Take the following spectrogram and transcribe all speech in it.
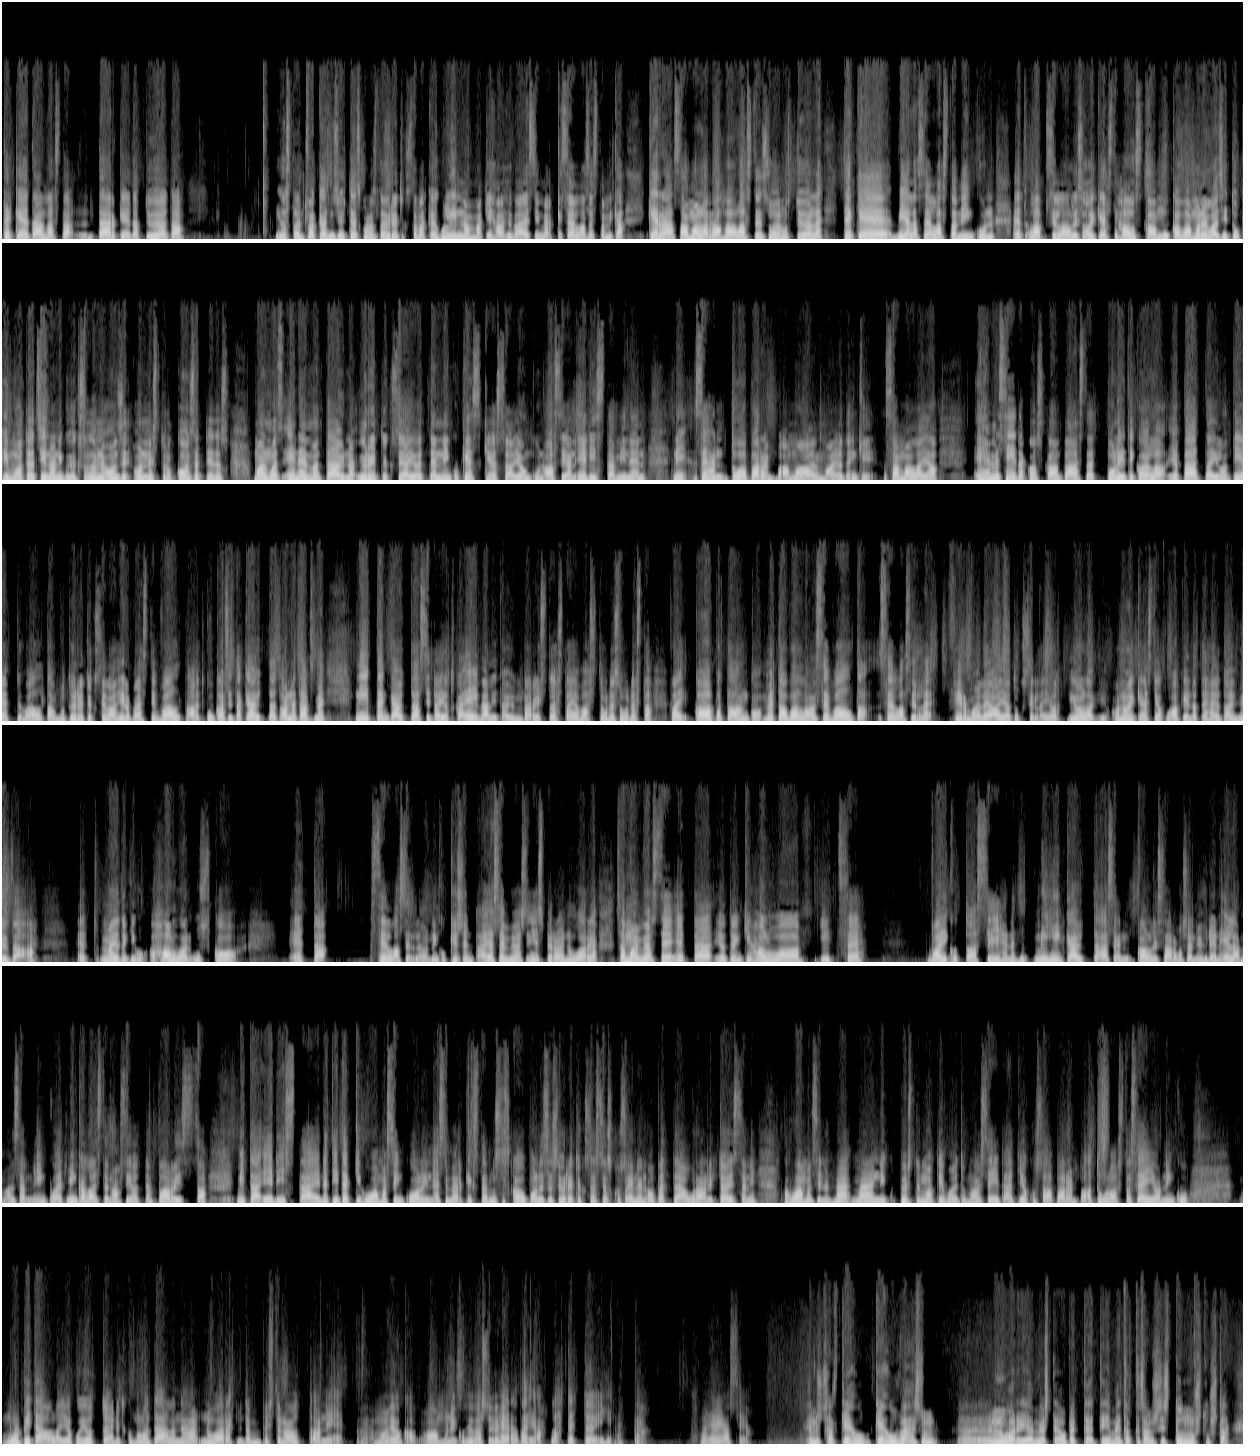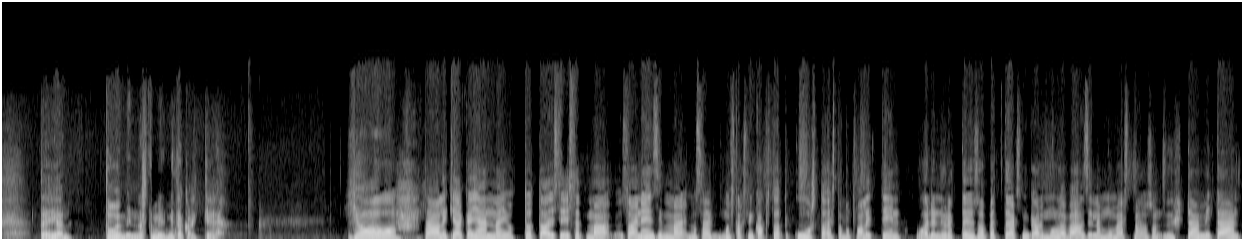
tekee tällaista tärkeää työtä josta nyt vaikka esimerkiksi yhteiskunnallisesta yrityksestä, vaikka joku Linnanmäkihan on hyvä esimerkki sellaisesta, mikä kerää samalla rahaa lastensuojelutyölle, tekee vielä sellaista, niin kuin, että lapsilla olisi oikeasti hauskaa, mukavaa, monenlaisia tukimuotoja. Että siinä on niin kuin yksi onnistunut konsepti, että jos maailma olisi enemmän täynnä yrityksiä, joiden niin kuin keskiössä on jonkun asian edistäminen, niin sehän tuo parempaa maailmaa jotenkin samalla. Ja, eihän me siitä koskaan päästä, että poliitikoilla ja päättäjillä on tietty valta, mutta yrityksillä on hirveästi valtaa, että kuka sitä käyttää. Että annetaanko me niiden käyttää sitä, jotka ei välitä ympäristöstä ja vastuullisuudesta, vai kaapataanko me tavallaan se valta sellaisille firmoille ja ajatuksille, joilla on oikeasti joku agenda tehdä jotain hyvää. Et mä jotenkin haluan uskoa, että sellaiselle on niin kysyntää ja se myös inspiroi nuoria. Samoin myös se, että jotenkin haluaa itse vaikuttaa siihen, että mihin käyttää sen kallisarvoisen yhden elämänsä, niin kuin, että minkälaisten asioiden parissa, mitä edistää. Et itsekin huomasin, kun olin esimerkiksi tämmöisessä kaupallisessa yrityksessä joskus ennen opettajauraani töissä, niin mä huomasin, että mä, mä en niin kuin pysty motivoitumaan siitä, että joku saa parempaa tulosta. Se ei ole niin kuin, mulla pitää olla joku juttu, ja nyt kun mulla on täällä nämä nuoret, mitä mä pystyn auttamaan, niin mä oon joka aamu niin kuin hyvä syy herätä ja lähteä töihin, että se on eri asia ja nyt saat kehu, kehu vähän sun äh, nuoria ja myös teidän opettajatiimejä. Te olette saanut siis tunnustusta teidän toiminnasta. Mitä kaikkea? Joo, tämä olikin aika jännä juttu. Tai siis, että mä sain ensimmäinen, mä sain muistaakseni 2016, mutta valittiin vuoden yrittäjyysopettajaksi, mikä oli mulle vähän sille, mun mielestä mä en osannut yhtään mitään.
